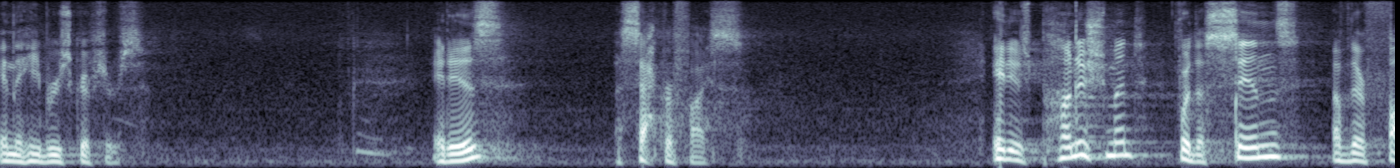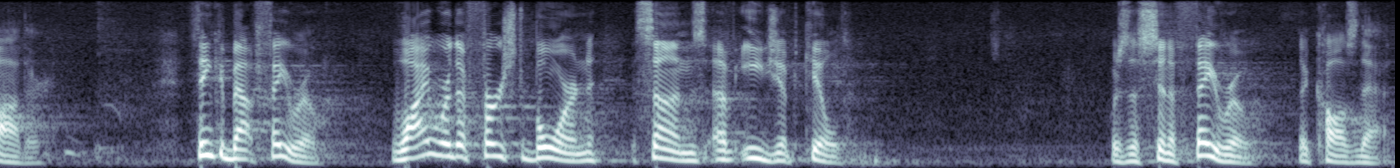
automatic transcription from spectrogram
in the Hebrew scriptures? It is a sacrifice. It is punishment for the sins of their father. Think about Pharaoh. Why were the firstborn sons of Egypt killed? It was the sin of Pharaoh that caused that.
